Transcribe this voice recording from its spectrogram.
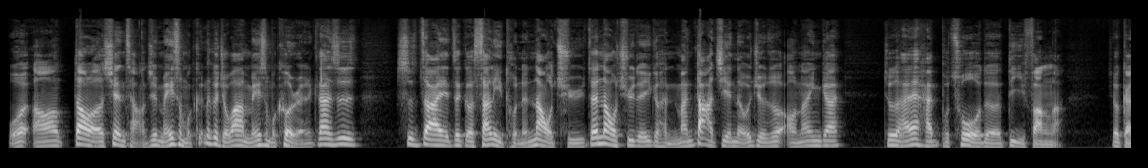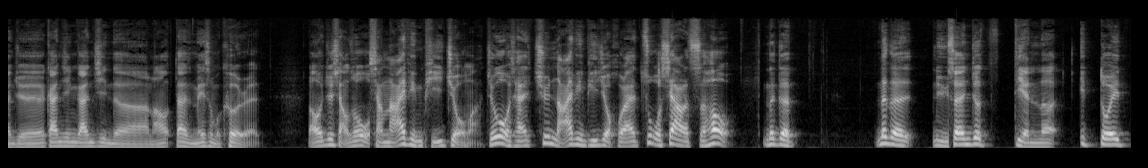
我然后到了现场就没什么客，那个酒吧没什么客人，但是是在这个三里屯的闹区，在闹区的一个很蛮大间的，我就觉得说哦，那应该就是还还不错的地方啊，就感觉干净干净的，然后但是没什么客人，然后就想说我想拿一瓶啤酒嘛，结果我才去拿一瓶啤酒回来坐下的时候，那个那个女生就点了一堆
